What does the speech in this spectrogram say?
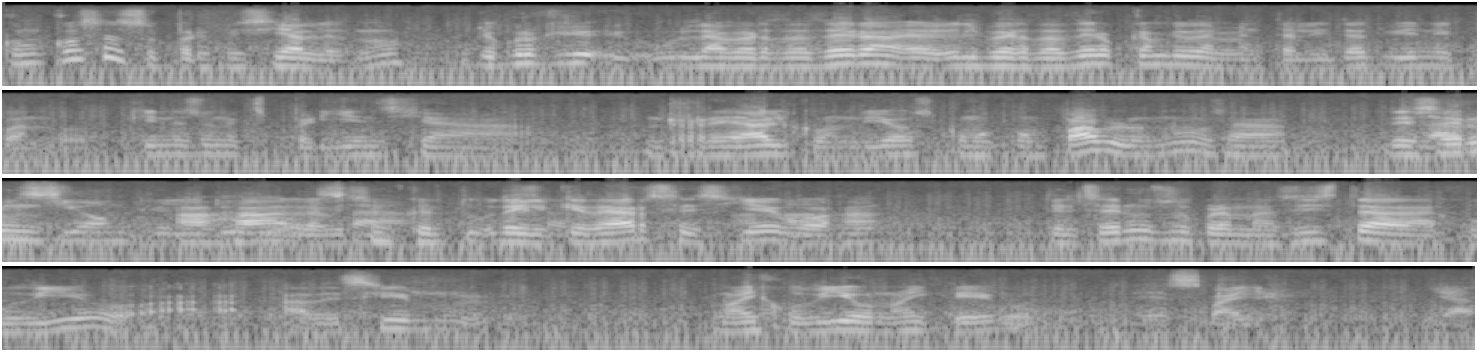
con cosas superficiales, ¿no? Yo creo que la verdadera, el verdadero cambio de mentalidad viene cuando tienes una experiencia real con Dios, como con Pablo, ¿no? O sea, de La ser un, visión que él ajá, tuvo, la visión que él tuvo, del quedarse ciego, ajá. ajá, del ser un supremacista judío a, a decir no hay judío, no hay griego, Es vaya, ya,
